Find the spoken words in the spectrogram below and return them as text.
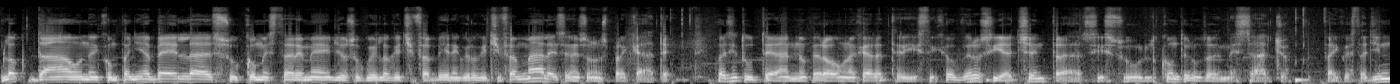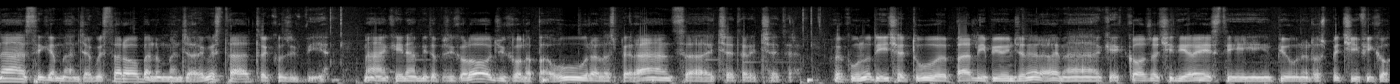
lockdown e compagnia bella su come stare meglio, su quello che ci fa bene, quello che ci fa male, se ne sono sprecate. Quasi tutte hanno però una caratteristica, ovvero sia centrarsi sul contenuto del messaggio. Fai questa ginnastica, mangia questa roba, non mangiare quest'altra e così via. Ma anche in ambito psicologico, la paura, la speranza, eccetera, eccetera. Qualcuno dice tu parli più in generale, ma che cosa ci diresti in più nello specifico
